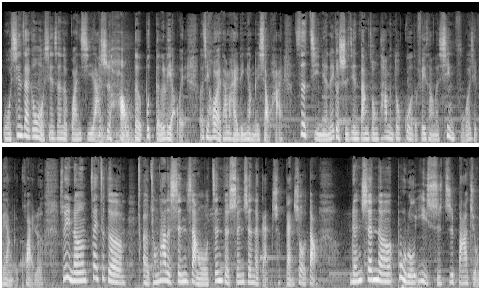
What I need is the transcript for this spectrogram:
我现在跟我先生的关系啊是好的不得了诶，而且后来他们还领养了小孩。这几年的一个时间当中，他们都过得非常的幸福，而且非常的快乐。所以呢，在这个呃从他的身上，我真的深深的感受感受到。”人生呢不如意十之八九，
